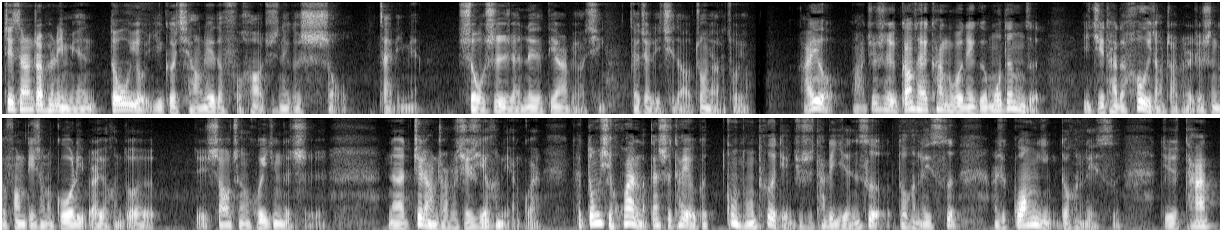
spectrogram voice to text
这三张照片里面都有一个强烈的符号，就是那个手在里面。手是人类的第二表情，在这里起到重要的作用。还有啊，就是刚才看过那个木凳子，以及他的后一张照片，就是那个放地上的锅里边有很多烧成灰烬的纸。那这两张照片其实也很连贯，它东西换了，但是它有个共同特点，就是它的颜色都很类似，而且光影都很类似，就是它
